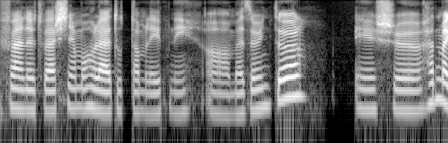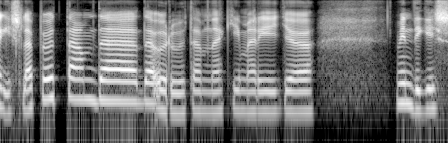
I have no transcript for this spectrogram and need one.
felnőtt versenyem, ahol el tudtam lépni a mezőnytől, és hát meg is lepődtem, de, de örültem neki, mert így mindig is,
